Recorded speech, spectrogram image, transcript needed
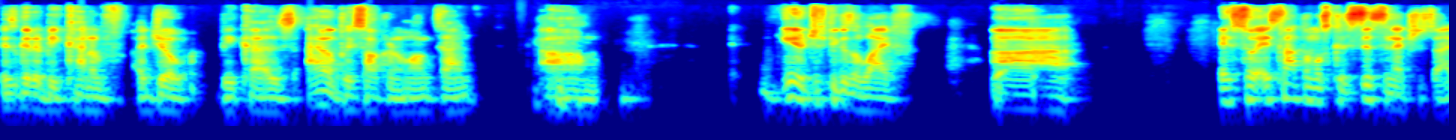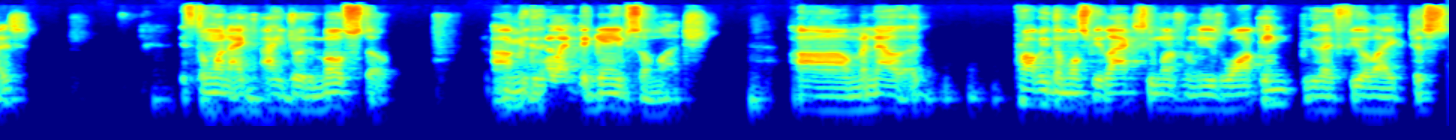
is going to be kind of a joke because I haven't played soccer in a long time. Um, you know, just because of life. Uh, so it's not the most consistent exercise. It's the one I, I enjoy the most though, uh, mm-hmm. because I like the game so much. Um, and now uh, probably the most relaxing one for me is walking because I feel like just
